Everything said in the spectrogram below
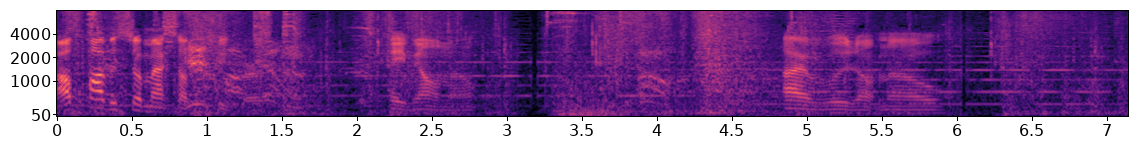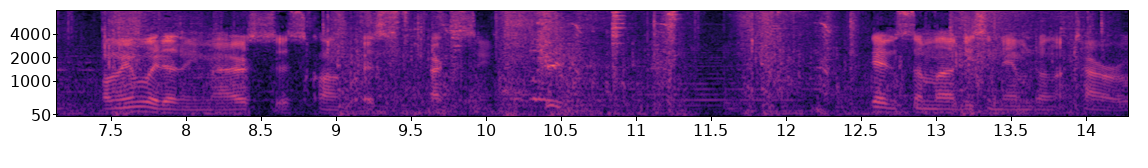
I'll probably still max out the two first. Maybe I don't know. I really don't know. I mean, it really doesn't even matter. It's just it's practicing. Getting some uh, decent damage on that tower.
